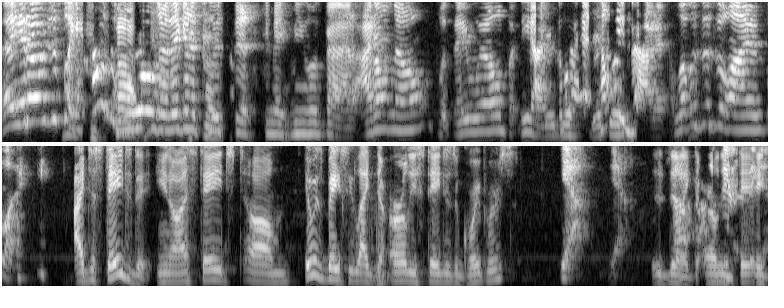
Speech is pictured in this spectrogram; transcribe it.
uh, you know, I'm just like, how in the world are they gonna twist this to make me look bad? I don't know, but they will. But yeah, go ahead, tell me about it. What was this alliance like? I just staged it. You know, I staged. Um, it was basically like the early stages of Groypers. yeah, yeah. Like the early gonna stage.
